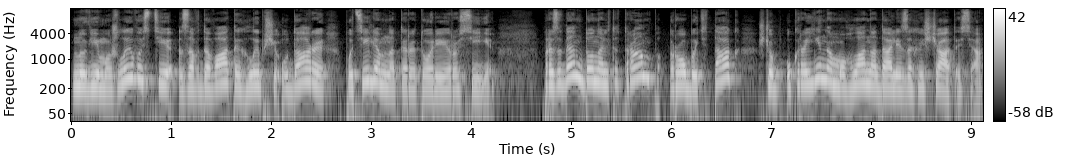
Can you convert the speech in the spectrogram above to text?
нові можливості завдавати глибші удари по цілям на території Росії. Президент Дональд Трамп робить так, щоб Україна могла надалі захищатися,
